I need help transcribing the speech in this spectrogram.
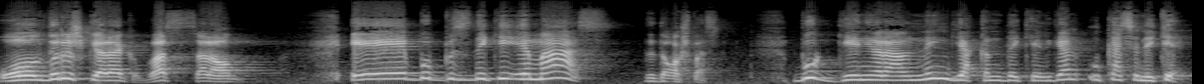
O'ldirish kerak vassalom. E bu bizniki emas dedi oshpaz. Bu generalning yaqinda kelgan ukasiniki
